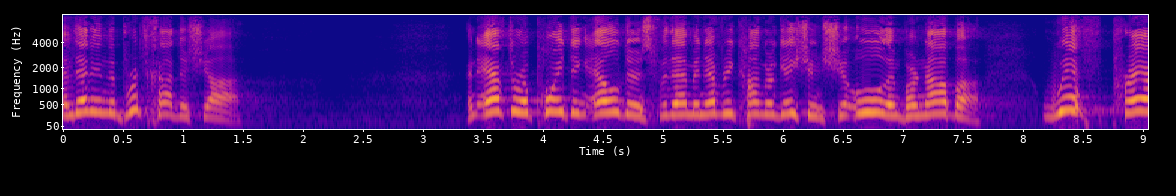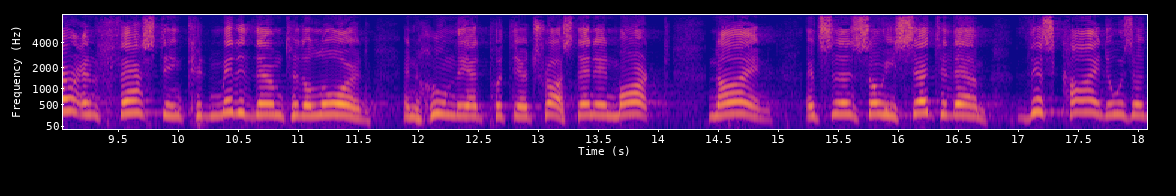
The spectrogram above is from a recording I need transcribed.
And then in the Brit Chadashah, and after appointing elders for them in every congregation, Shaul and Barnabas, with prayer and fasting, committed them to the Lord in whom they had put their trust. Then in Mark 9, it says, So he said to them, This kind, it was a,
